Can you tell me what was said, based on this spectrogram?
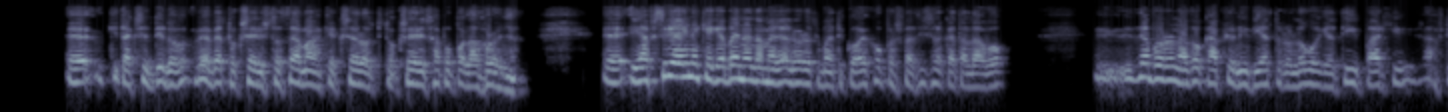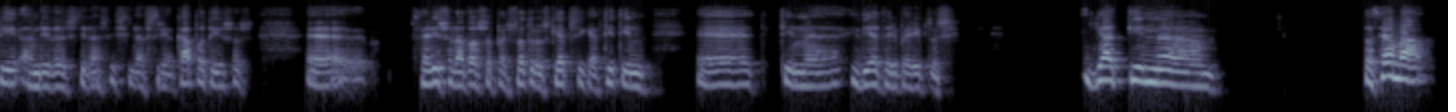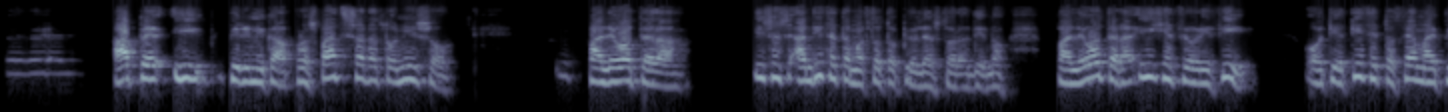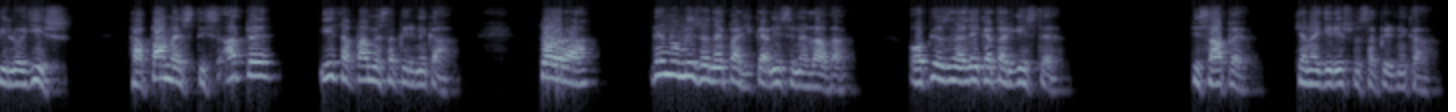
Ε, κοίταξε, Τίνο, βέβαια το ξέρεις το θέμα και ξέρω ότι το ξέρεις από πολλά χρόνια. Ε, η Αυστρία είναι και για μένα ένα μεγάλο ερωτηματικό. Έχω προσπαθήσει να καταλάβω. Ε, δεν μπορώ να δω κάποιον ιδιαίτερο λόγο γιατί υπάρχει αυτή η αντίδραση στην, στην Αυστρία. Κάποτε ίσως ε, θελήσω να δώσω περισσότερο σκέψη για αυτή την, ε, την ε, ιδιαίτερη περίπτωση. Για την, το θέμα άπε ή πυρηνικά προσπάθησα να τονίσω παλαιότερα ίσως αντίθετα με αυτό το οποίο λες τώρα Ντίνο, παλαιότερα είχε θεωρηθεί ότι ετίθεται το θέμα επιλογής. Θα πάμε στις ΑΠΕ ή θα πάμε στα πυρηνικά. Τώρα δεν νομίζω να υπάρχει κανείς στην Ελλάδα ο οποίος να λέει καταργήστε τις ΑΠΕ και να γυρίσουμε στα πυρηνικά.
